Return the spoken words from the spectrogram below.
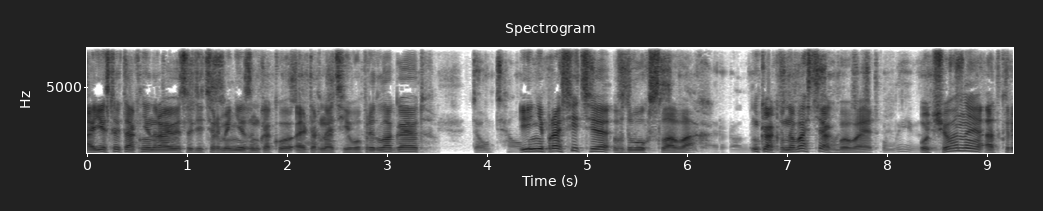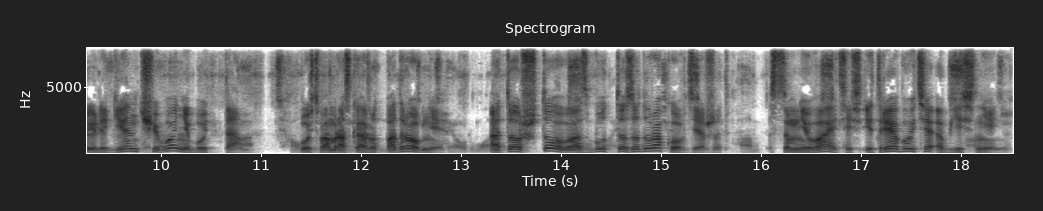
А если так не нравится детерминизм, какую альтернативу предлагают? И не просите в двух словах. Как в новостях бывает. Ученые открыли ген чего-нибудь там. Пусть вам расскажут подробнее. А то, что вас будто за дураков держит. Сомневайтесь и требуйте объяснений.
